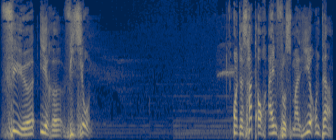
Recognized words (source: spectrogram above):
für ihre Vision. Und es hat auch Einfluss mal hier und da.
